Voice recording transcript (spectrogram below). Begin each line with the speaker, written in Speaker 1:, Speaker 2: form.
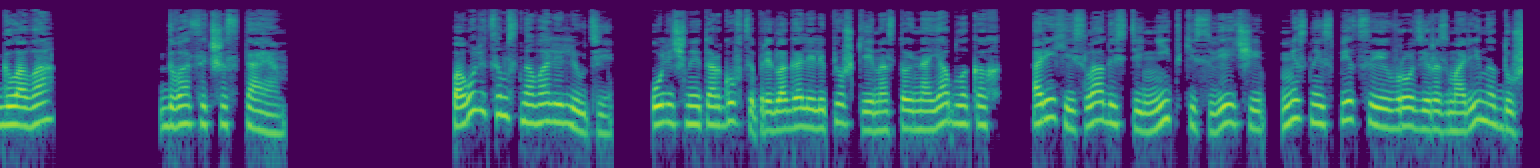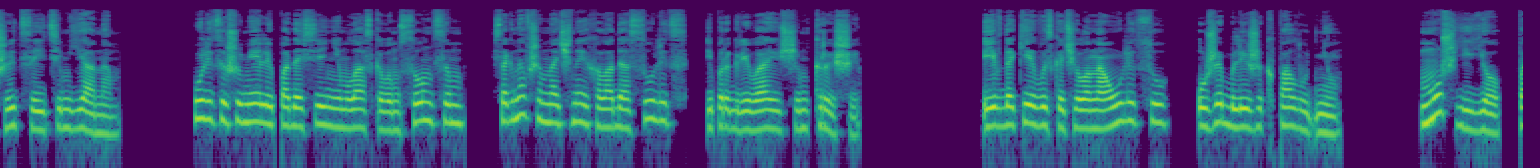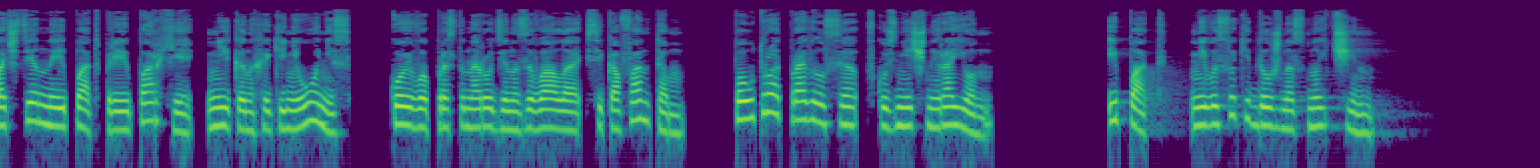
Speaker 1: Глава двадцать шестая. По улицам сновали люди. Уличные торговцы предлагали лепешки и настой на яблоках, орехи и сладости, нитки, свечи, местные специи вроде розмарина, душицы и тимьяна. Улицы шумели под осенним ласковым солнцем, согнавшим ночные холода с улиц и прогревающим крыши. Евдокия выскочила на улицу уже ближе к полудню. Муж ее, почтенный ипат при епархе, Никон Хакинионис, коего простонародье называла сикофантом, поутру отправился в Кузнечный район. Ипат — невысокий должностной чин.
